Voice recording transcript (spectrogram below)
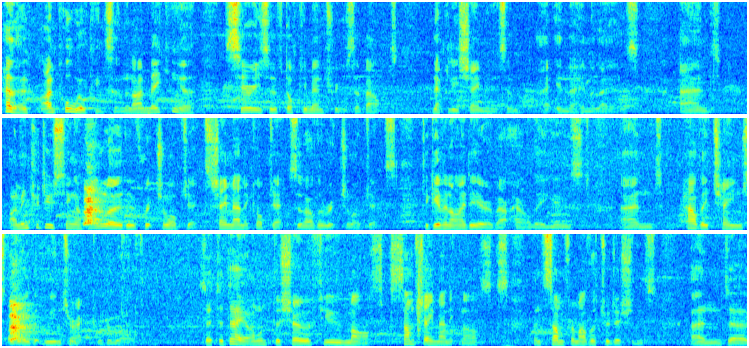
Hello, I'm Paul Wilkinson and I'm making a series of documentaries about Nepalese shamanism uh, in the Himalayas and I'm introducing a whole load of ritual objects, shamanic objects and other ritual objects to give an idea about how they're used and how they change the way that we interact with the world. So today I want to show a few masks, some shamanic masks and some from other traditions and uh,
